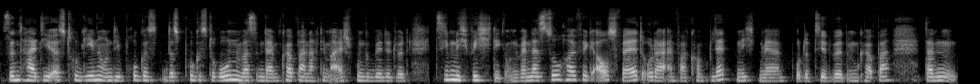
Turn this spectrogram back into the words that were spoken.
sind halt die Östrogene und die Progest das Progesteron, was in deinem Körper nach dem Eisprung gebildet wird, ziemlich wichtig. Und wenn das so häufig ausfällt oder einfach komplett nicht mehr produziert wird im Körper, dann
